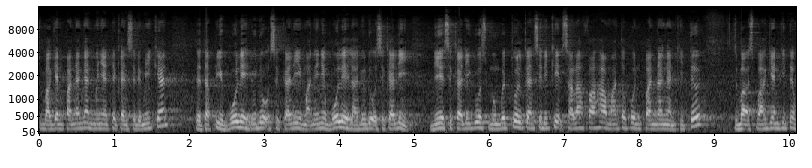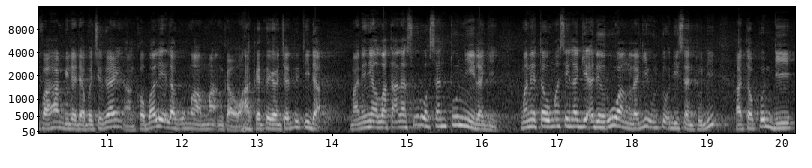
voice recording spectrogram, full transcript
sebahagian pandangan menyatakan sedemikian tetapi boleh duduk sekali maknanya bolehlah duduk sekali. Dia sekaligus membetulkan sedikit salah faham ataupun pandangan kita. Sebab sebahagian kita faham bila dah bercerai ha, kau baliklah rumah mak kau ha, kata macam tu tidak maknanya Allah Ta'ala suruh santuni lagi mana tahu masih lagi ada ruang lagi untuk disantuni ataupun di,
